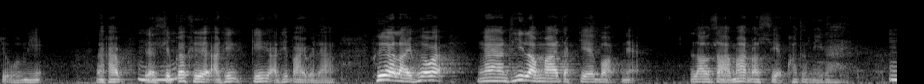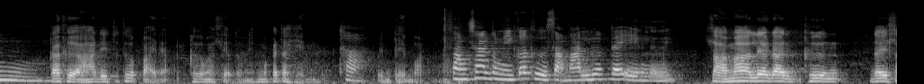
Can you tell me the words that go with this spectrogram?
อยู่ตรงนี้นะครับเลทสิก็คืออธิที่อธิบายไปแล้ว เพื่ออะไรเพื่อว่า งานที่เรามาจาก JBOT เนี่ย เราสามารถมาเสียบเข้าตรงนี้ได้ออืม ก็คือฮาร์ดดิสก์ทั่วไปเนี่ยก็มาเสียบตรงนี้มันก็จะเห็นค่ะ เป็นเทบอทฟังก์ชันตรงนี้ก็คือสามารถเลือกได้เองเลย สามารถเลือกได้คือในส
